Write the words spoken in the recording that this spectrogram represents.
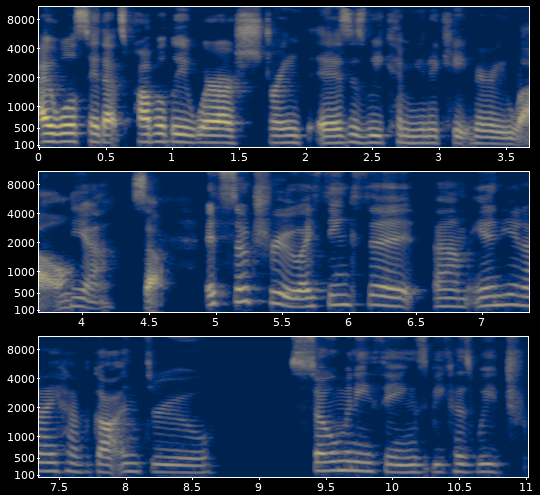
i will say that's probably where our strength is is we communicate very well yeah. so It's so true. I think that um, Andy and I have gotten through so many things because we. Tr-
